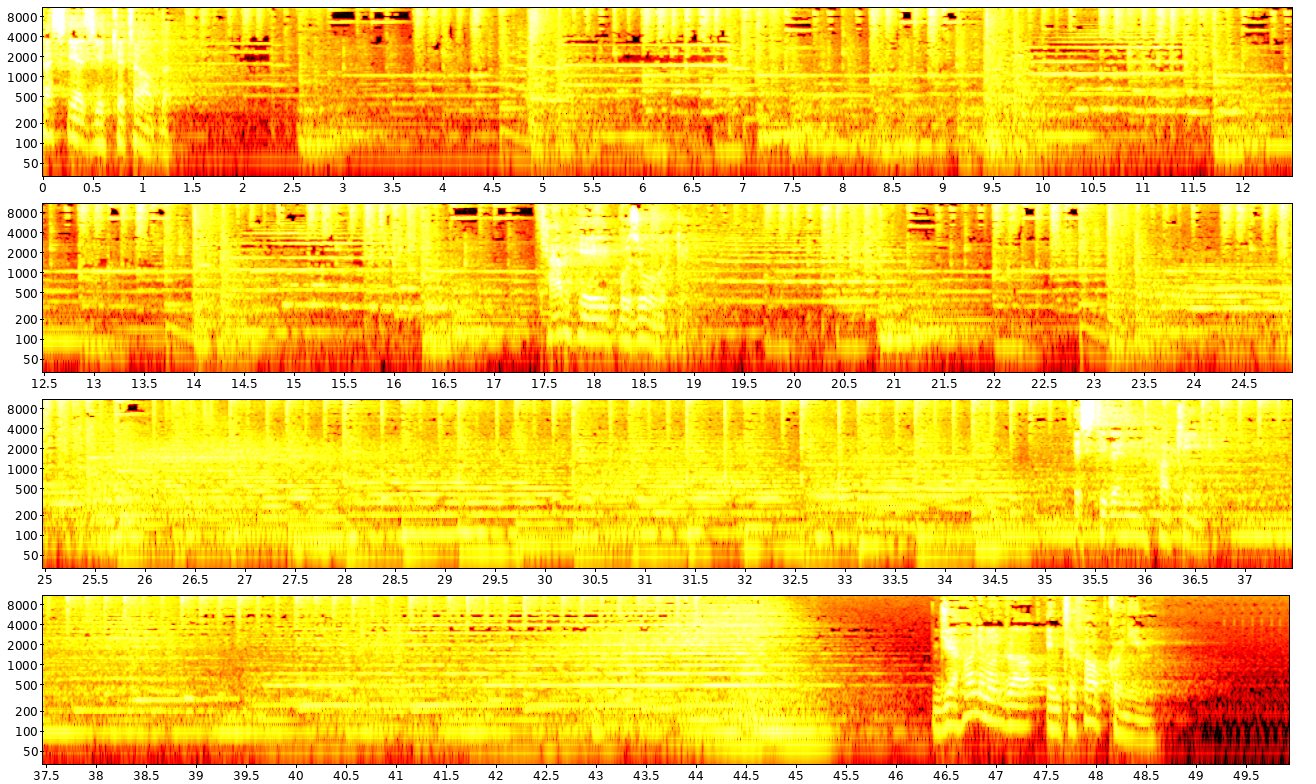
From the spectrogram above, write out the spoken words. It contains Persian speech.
فصلی از یک کتاب. طرح بزرگ. استیون هاکینگ جهانمان را انتخاب کنیم.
